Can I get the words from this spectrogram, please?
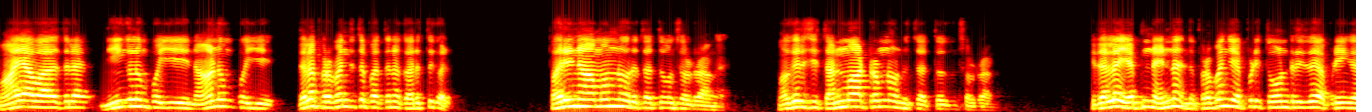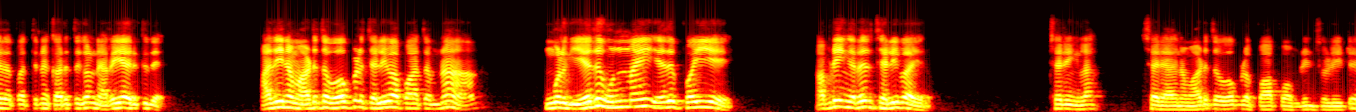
மாயாவாதத்துல நீங்களும் பொய் நானும் பொய். இதெல்லாம் பிரபஞ்சத்தை பத்தின கருத்துக்கள். பரிணாமம்னு ஒரு தத்துவம் சொல்றாங்க. மகிழ்ச்சி தன்மாற்றம்னு ஒரு தத்துவம் சொல்றாங்க. இதெல்லாம் எப்படி என்ன இந்த பிரபஞ்சம் எப்படி தோன்றுது அப்படிங்கிறத பற்றின கருத்துக்கள் நிறைய இருக்குது. அதை நம்ம அடுத்த வகுப்பில் தெளிவாக பார்த்தோம்னா உங்களுக்கு எது உண்மை எது பொய் அப்படிங்கிறது தெளிவாயிரும். சரிங்களா? சரி அதை நம்ம அடுத்த வகுப்பில் பார்ப்போம் அப்படின்னு சொல்லிட்டு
